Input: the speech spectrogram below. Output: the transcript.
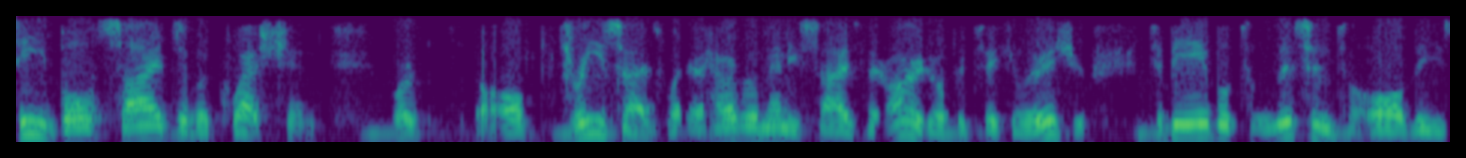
see both sides of a question or all three sides, whatever, however many sides there are to a particular issue, to be able to listen to all these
